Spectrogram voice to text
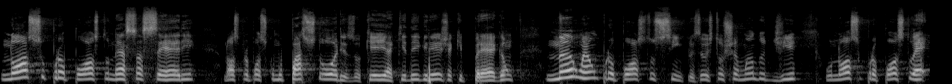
nosso propósito nessa série, nosso propósito como pastores, ok? Aqui da igreja que pregam, não é um propósito simples. Eu estou chamando de. O nosso propósito é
